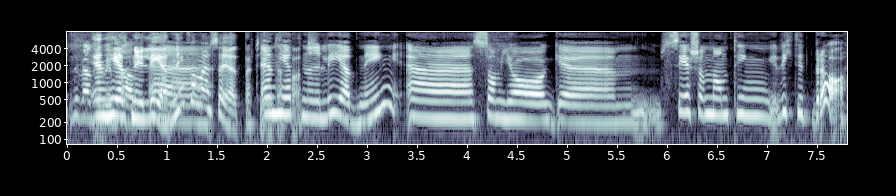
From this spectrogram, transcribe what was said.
Väntar En helt ny ledning Eh, får man ju säga att partiet En har helt fått. ny ledning eh, som jag eh, ser som någonting riktigt bra.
